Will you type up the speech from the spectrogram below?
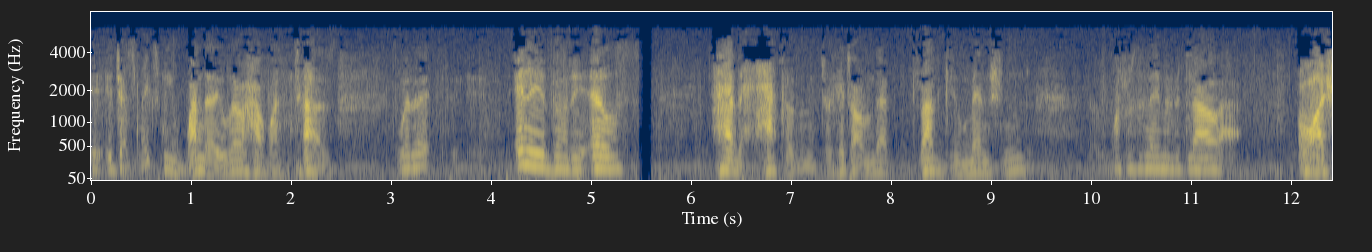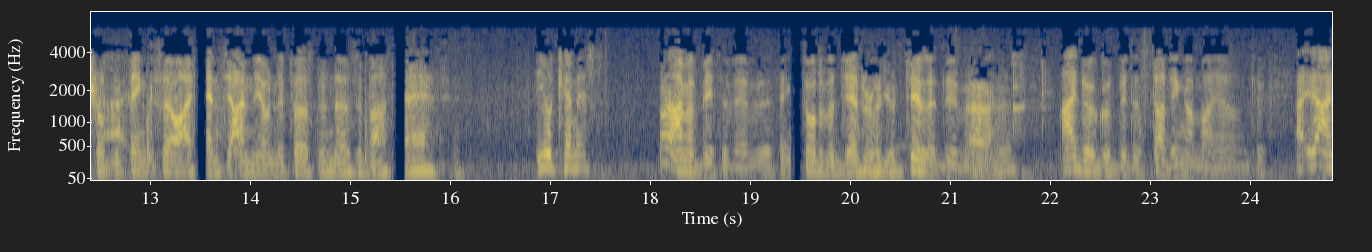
It, it just makes me wonder, you know how one does, whether anybody else had happened to hit on that drug you mentioned. What was the name of it now? Uh, Oh, I shouldn't I- think so. I fancy I'm the only person who knows about that. Are you a chemist? Well, I'm a bit of everything. Sort of a general utility man. Uh-huh. I do a good bit of studying on my own, too. I, I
